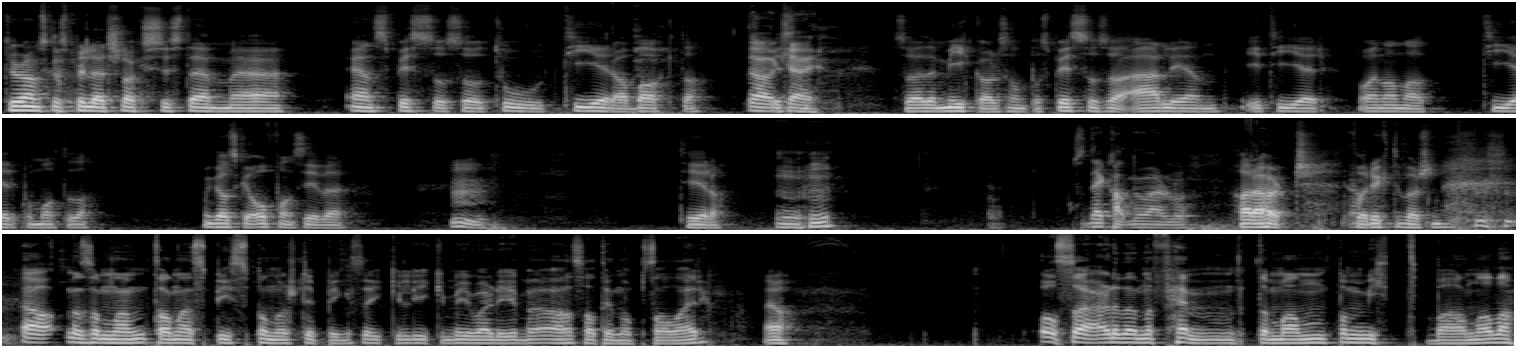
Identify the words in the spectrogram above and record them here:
Tror de skal spille et slags system med én spiss og så to tiere bak, da. Ja, ok. Så er det Michaelsson på spiss, og så Erlien i tier, og en annen tier, på en måte, da. Med ganske offensive Mm. tiere. Mhm. Så det kan jo være noe. Har jeg hørt på Ja. ryktebørsen. Ja, men som nevnt, han er spiss på Norsk Tipping, så ikke like mye verdi med å ha satt inn Oppsal her. Ja. Og så er det denne femte mannen på midtbana, da.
